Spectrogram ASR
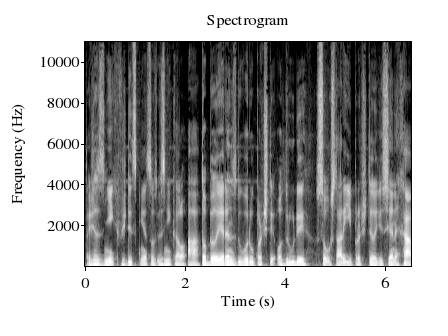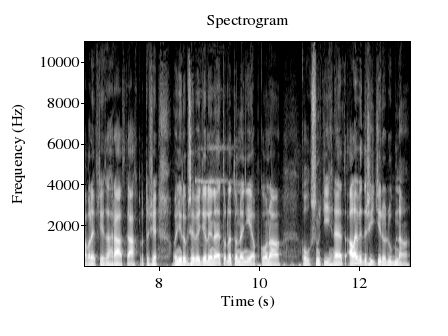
takže z nich vždycky něco vznikalo. A to byl jeden z důvodů, proč ty odrůdy jsou starý, proč ty lidi si je nechávali v těch zahrádkách, protože oni dobře věděli, ne, tohle to není jabko na kousnutí hned, ale vydrží ti do dubna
